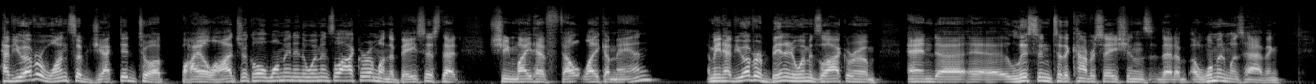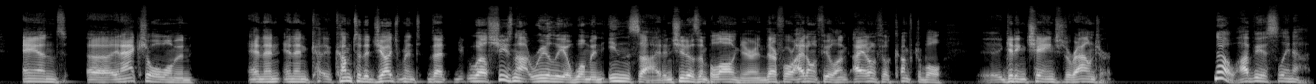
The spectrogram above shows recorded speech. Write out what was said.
Have you ever once objected to a biological woman in the women's locker room on the basis that she might have felt like a man? I mean, have you ever been in a women's locker room and uh, uh, listened to the conversations that a, a woman was having and uh, an actual woman, and then and then come to the judgment that well, she's not really a woman inside, and she doesn't belong here, and therefore I don't feel un- I don't feel comfortable uh, getting changed around her. No, obviously not.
